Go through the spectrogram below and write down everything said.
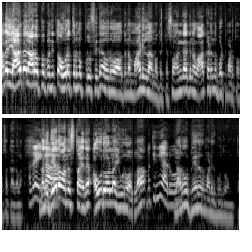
ಆಮೇಲೆ ಯಾರ ಮೇಲೆ ಆರೋಪ ಬಂದಿತ್ತು ಅವ್ರ ಹತ್ರನು ಪ್ರೂಫ್ ಇದೆ ಅವರು ಅದನ್ನ ಮಾಡಿಲ್ಲ ಅನ್ನೋದಕ್ಕೆ. ಸೊ ಹಂಗಾಗಿ ನಾವು ಆ ಕಡೆಯಿಂದ ಬೊಟ್ ಮಾಡಿ ತೋರ್ಸಕ್ಕಾಗಲ್ಲ. ನನಗೇನೋ ಅನಿಸ್ತಾ ಇದೆ ಅವರು ಅಲ್ಲ ಇವರು ಅಲ್ಲ. ಯಾರೋ? ಬೇರೆಯವ್ರು ಮಾಡಿರ್ಬೋದು ಅಂತ.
